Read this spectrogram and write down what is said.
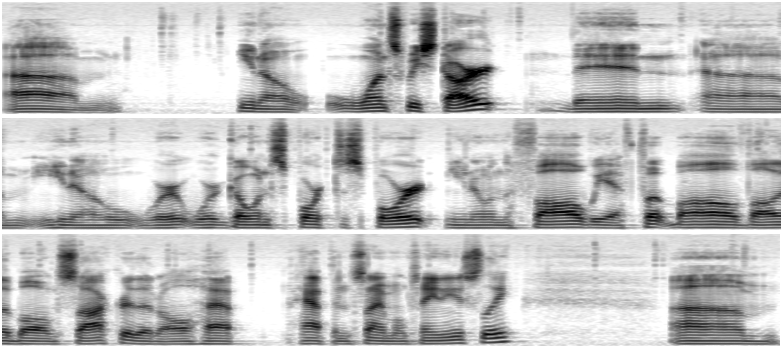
um, you know, once we start, then um, you know we're we're going sport to sport. You know, in the fall we have football, volleyball, and soccer that all hap- happen simultaneously, um,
